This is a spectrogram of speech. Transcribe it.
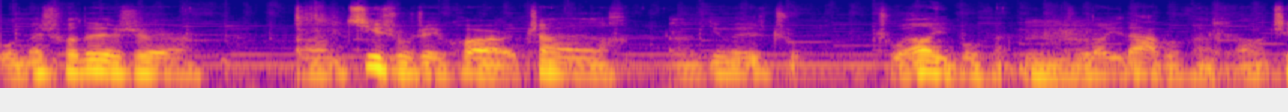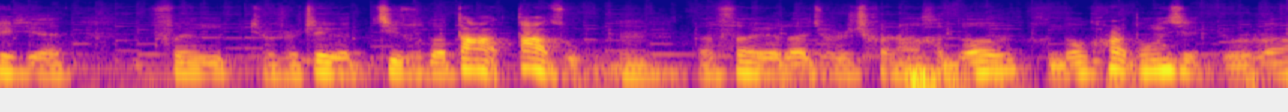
我们车队是，嗯、技术这块儿占，嗯、因为主主要一部分，嗯主要一大部分，然后这些分就是这个技术的大大组，嗯呃，分为了就是车上很多很多块儿东西，比如说，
